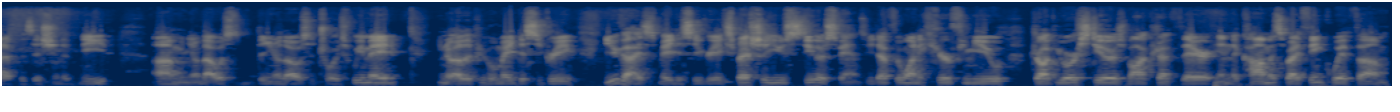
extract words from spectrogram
at a position of need. Um, you know, that was the, you know that was the choice we made. You know, other people may disagree. You guys may disagree, especially you Steelers fans. You definitely want to hear from you. Drop your Steelers mock draft there in the comments. But I think with um,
